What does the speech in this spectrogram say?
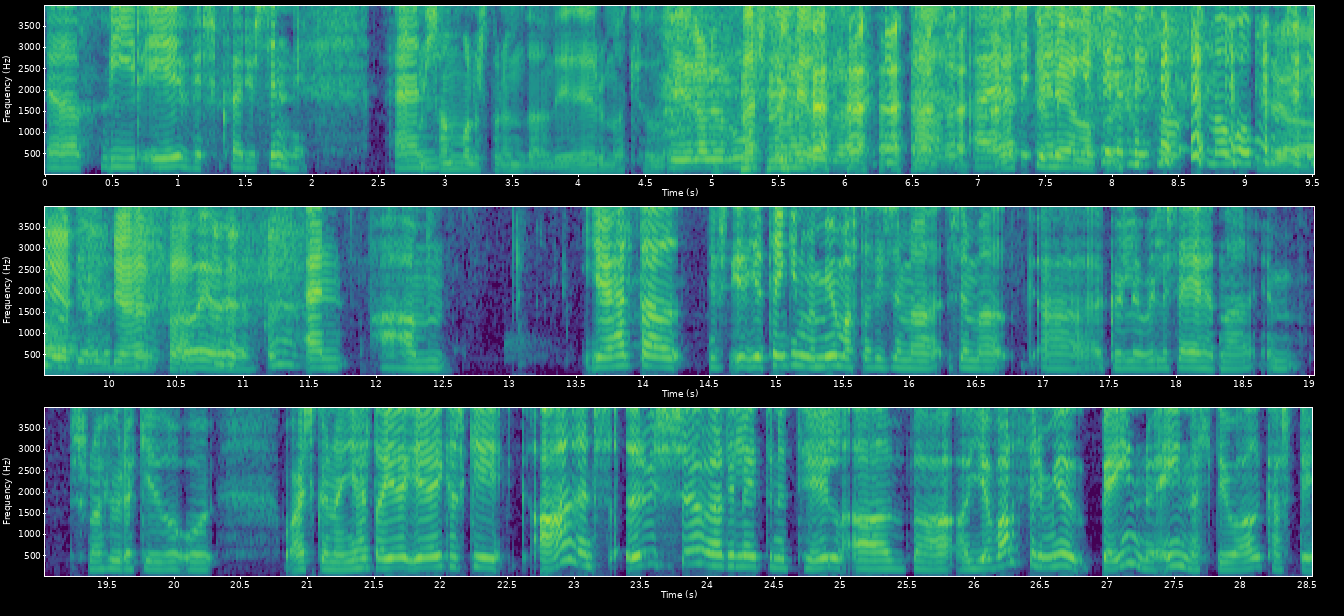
eða býr yfir hverju sinni En, sko sammálast bara um það, við erum öll hugur. Við erum alveg rúst. Vertu með okkur. Er ekki til hérna í smá, smá hópum sem í stúdíónu? Ég held það. En um, ég held að, ég, ég tengi nú með mjög margt af því sem að, sem að uh, Gulli og Vili segja hérna um svona hugrekkið og, og, og æskunna. Ég held að ég, ég kannski aðeins öðruvísi sögða til leitinu til að, að ég var fyrir mjög beinu einelti og aðkasti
